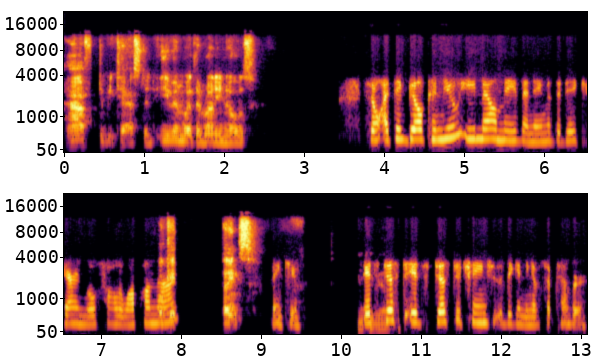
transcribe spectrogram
have to be tested, even with a runny nose. So I think, Bill, can you email me the name of the daycare and we'll follow up on that? Okay, thanks. Thank you. Thank it's you, just it's just a change at the beginning of September.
